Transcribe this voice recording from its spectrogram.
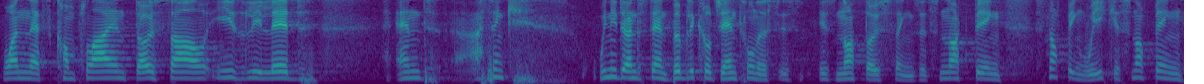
one that's compliant, docile, easily led. And I think we need to understand biblical gentleness is, is not those things. It's not being it's not being weak, it's not being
